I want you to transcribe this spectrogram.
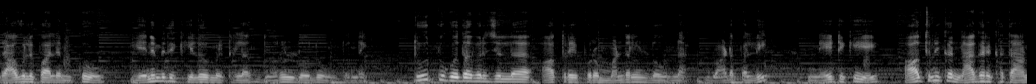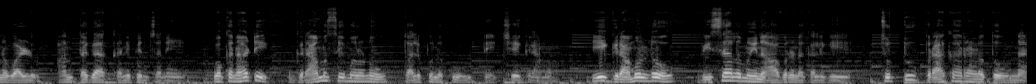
రావులపాలెంకు ఎనిమిది కిలోమీటర్ల దూరంలోనూ ఉంటుంది. తూర్పుగోదావరి జిల్లా ఆత్రేయపురం మండలంలో ఉన్న వాడపల్లి నేటికి ఆధునిక నాగరికత ఆనవాళ్ళు అంతగా కనిపించని ఒకనాటి గ్రామసీమలను తలుపునకు తెచ్చే గ్రామం. ఈ గ్రామంలో విశాలమైన ఆవరణ కలిగి చుట్టూ ప్రాకారాలతో ఉన్న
